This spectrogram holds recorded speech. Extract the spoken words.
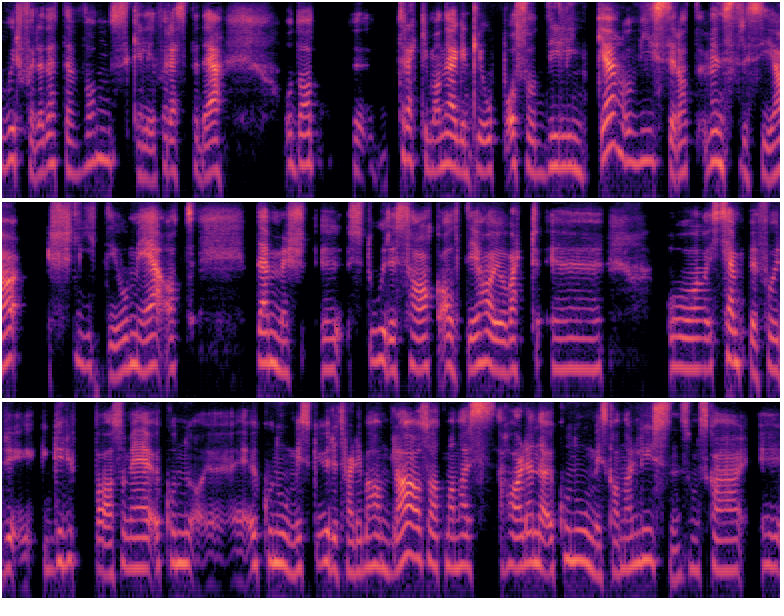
hvorfor er dette vanskelig for SPD. Og da eh, trekker man egentlig opp også De Linke og viser at venstresida sliter jo med at deres uh, store sak alltid har jo vært uh, å kjempe for grupper som er økonomisk urettferdig behandla. Altså at man har, har, denne økonomiske analysen som skal uh,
